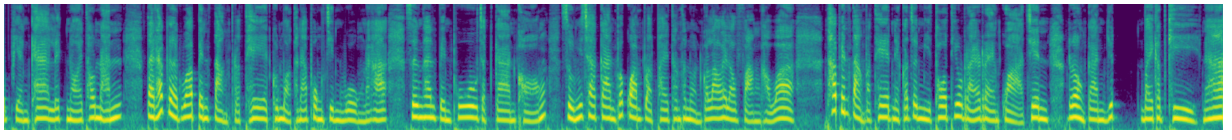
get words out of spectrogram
ษเพียงแค่เล็กน้อยเท่านั้น แต่ถ้าเกิดว่าเป็นต่างประเทศคุณหมอธนพงษ์จินวงศ์นะคะ ซึ่งท่านเป็นผู้จัดการของศูนย์วิชาการเพื่อความปลอดภัยทางถนนก็เล่าให้เราฟังค่ะว่า ถ้าเป็นต่างประเทศเนี่ยก็จะมีโทษที่ร้ายแรงกว่า เช่น เรื่องของการยึด ใบขับขี่นะคะ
